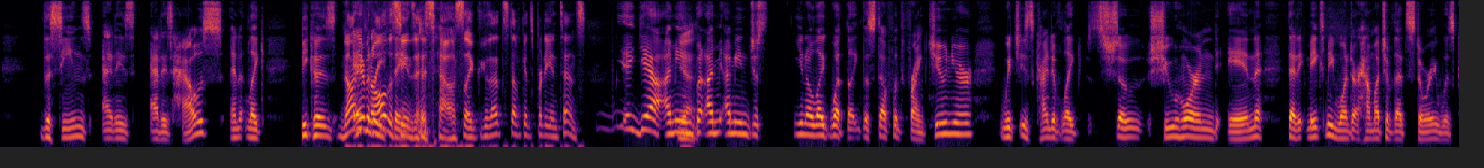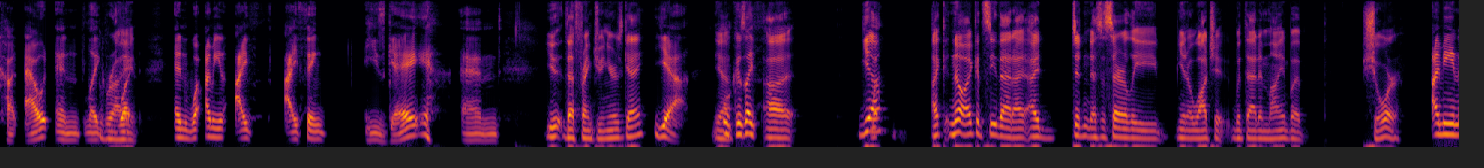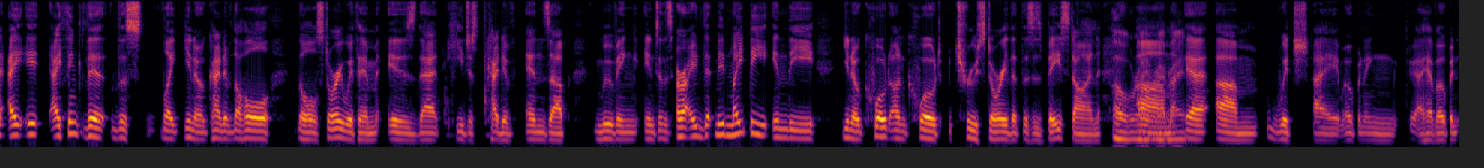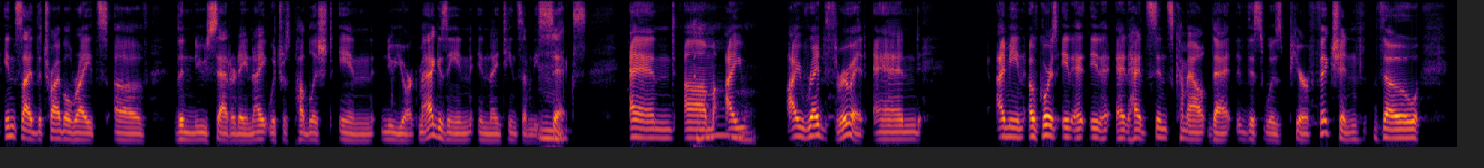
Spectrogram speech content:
the scenes at his at his house, and like because Not even all the scenes at his house. Like because that stuff gets pretty intense. Yeah, yeah, I mean, Yeah. but I mean, I mean, just you know, like what, like the stuff with Frank Jr., which is kind of like so shoehorned in that it makes me wonder how much of that story was cut out and like what, Right. and what. I mean, I I think he's gay, and You that Frank Jr. is gay? yeah, Yeah. well, because I uh yeah. I no, I could see that. I I didn't necessarily, you know, watch it with that in mind, but sure. I mean, I it, I think the this like you know kind of the whole the whole story with him is that he just kind of ends up moving into this, or I, that it might be in the you know quote unquote true story that this is based on, Oh, right, um, right, right. yeah, um, which I am opening. I have open inside the tribal rites of the new Saturday Night, which was published in New York Magazine in 1976. And um, I Oh. I read through it and I mean, of course, it it had had since come out that this was pure fiction, though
